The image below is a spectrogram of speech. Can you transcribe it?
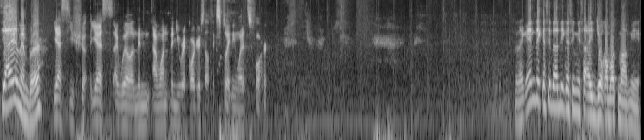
See, I remember. Yes, you should. Yes, I will. And then I want. Then you record yourself explaining what it's for. Like, eh, hindi kasi daddy kasi misa I joke about mommy.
